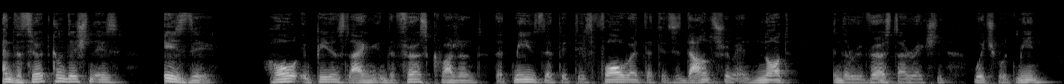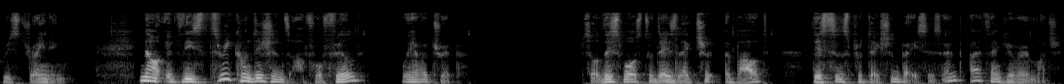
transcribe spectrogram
And the third condition is, is the whole impedance lying in the first quadrant? That means that it is forward, that it is downstream and not in the reverse direction, which would mean restraining. Now, if these three conditions are fulfilled, we have a trip. So this was today's lecture about distance protection basis. and I thank you very much.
